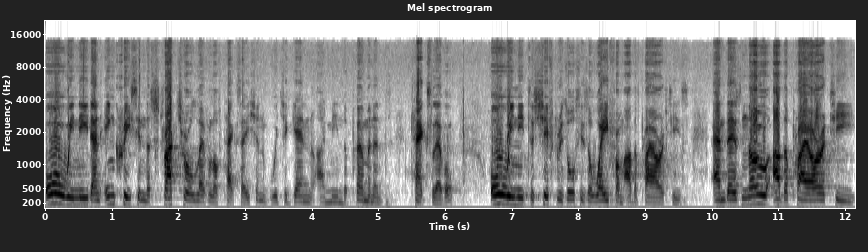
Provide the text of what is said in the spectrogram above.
or we need an increase in the structural level of taxation, which again I mean the permanent tax level, or we need to shift resources away from other priorities. And there's no other priority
